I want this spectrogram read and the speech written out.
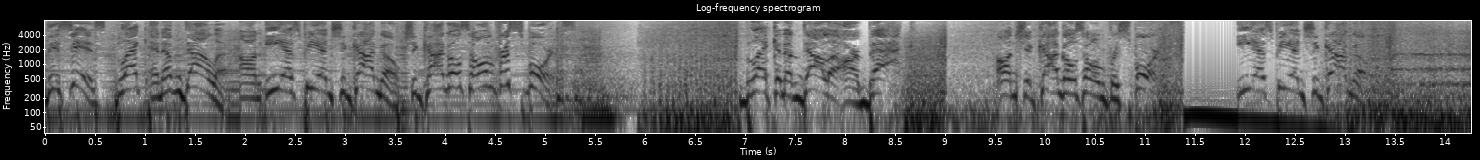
This is Bleck and Abdallah on ESPN Chicago, Chicago's home for sports. Bleck and Abdallah are back on Chicago's home for sports. ESPN Chicago.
